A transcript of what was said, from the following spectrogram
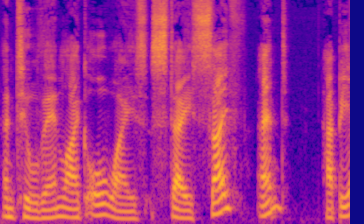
Until then, like always, stay safe and happy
